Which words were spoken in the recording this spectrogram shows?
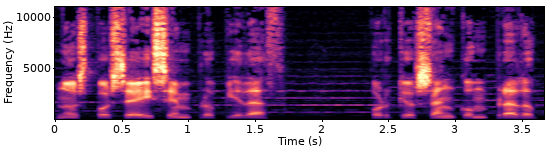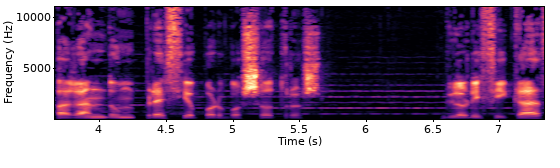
No os poseéis en propiedad, porque os han comprado pagando un precio por vosotros. Glorificad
